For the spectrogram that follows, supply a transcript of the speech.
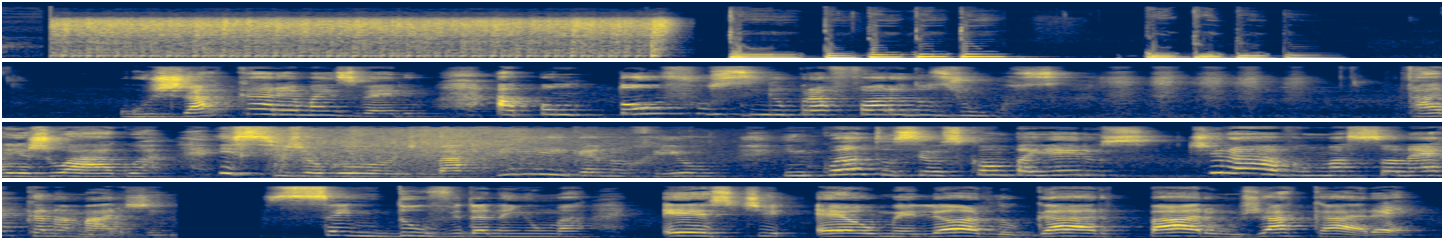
Mais velho apontou o focinho para fora dos juncos. Farejou a água e se jogou de barriga no rio, enquanto seus companheiros tiravam uma soneca na margem. Sem dúvida nenhuma, este é o melhor lugar para um jacaré,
